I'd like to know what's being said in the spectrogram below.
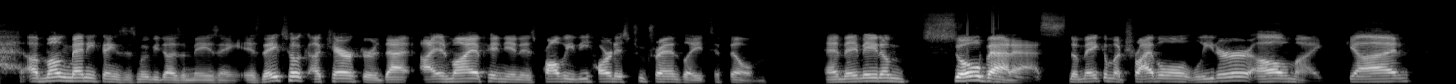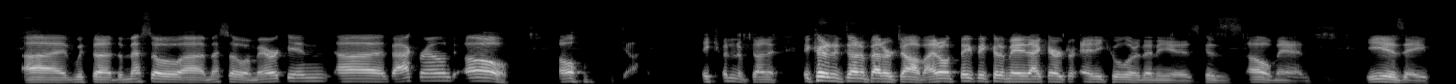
among many things this movie does amazing is they took a character that I, in my opinion is probably the hardest to translate to film and they made him so badass. To make him a tribal leader. Oh my god uh, with the the meso uh, mesoamerican uh, background oh oh my god they couldn't have done it they couldn't have done a better job i don't think they could have made that character any cooler than he is because oh man he is a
